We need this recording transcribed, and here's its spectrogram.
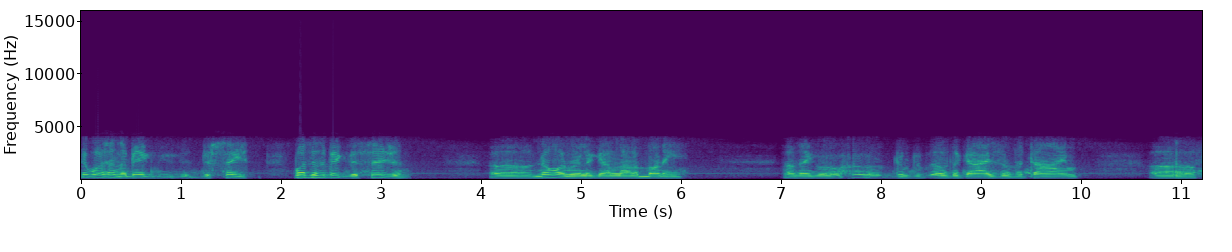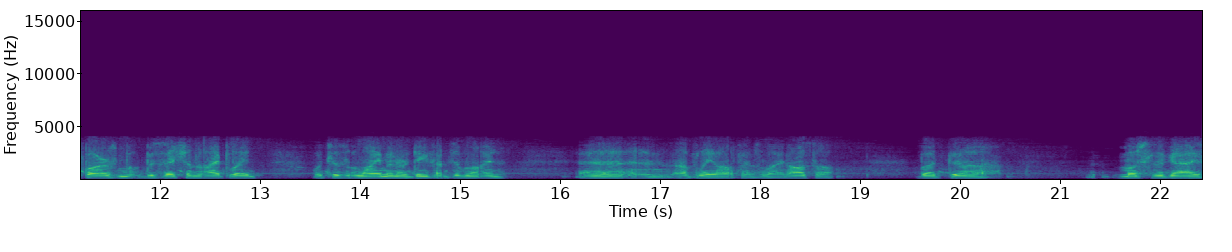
it wasn't a big decision. wasn't a big decision. Uh, no one really got a lot of money. I think uh, of the guys of the time, uh, as far as position that I played, which is a lineman or defensive line uh, and I played offense line also. But uh, most of the guys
